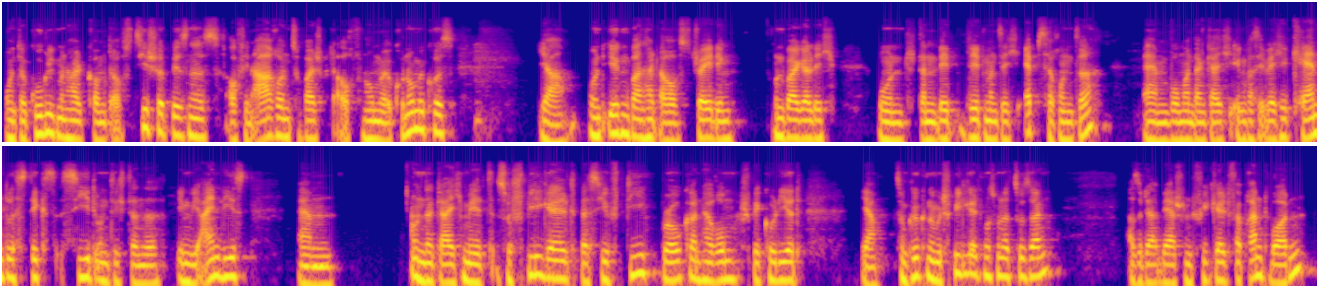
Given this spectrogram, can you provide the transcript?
Und da googelt man halt, kommt aufs T-Shirt-Business, auf den Aaron zum Beispiel, auch von Homo economicus. Ja, und irgendwann halt auch aufs Trading, unweigerlich. Und dann lädt, lädt man sich Apps herunter, ähm, wo man dann gleich irgendwas, welche Candlesticks sieht und sich dann irgendwie einliest. Ähm, mhm. und dann gleich mit so Spielgeld bei CFD-Brokern herum spekuliert. Ja, zum Glück nur mit Spielgeld, muss man dazu sagen. Also da wäre schon viel Geld verbrannt worden.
